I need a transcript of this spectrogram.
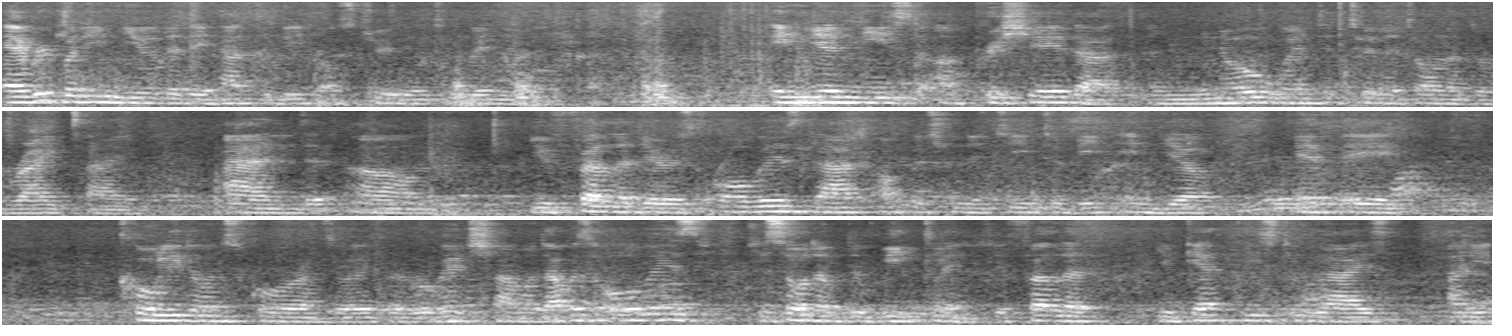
Everybody knew that they had to beat Australia to win the World Cup. India needs to appreciate that and know when to turn it on at the right time. And um, you felt that there is always that opportunity to beat India if a Kohli don't score and so if a Rohit Sharma, that was always the sort of the weak link. You felt that you get these two guys and you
